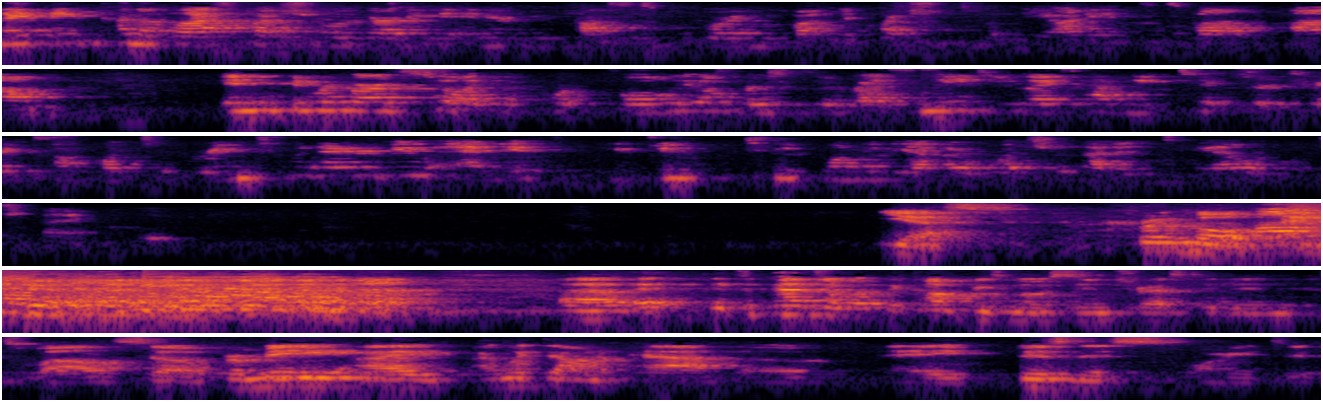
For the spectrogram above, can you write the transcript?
And I think kind of last question regarding the interview process before we move on to questions from the audience as well. Um, in, in regards to like a portfolio versus a resume, do you guys have any tips or tricks on what to bring to an interview? And if you do choose one or the other, what should that entail and what should that include? Yes, bring both. uh, it, it, depends on what the company's most interested in as well. So for me, I, I went down a path of a business-oriented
